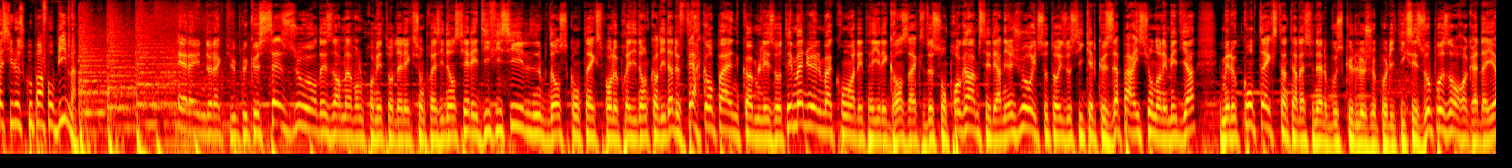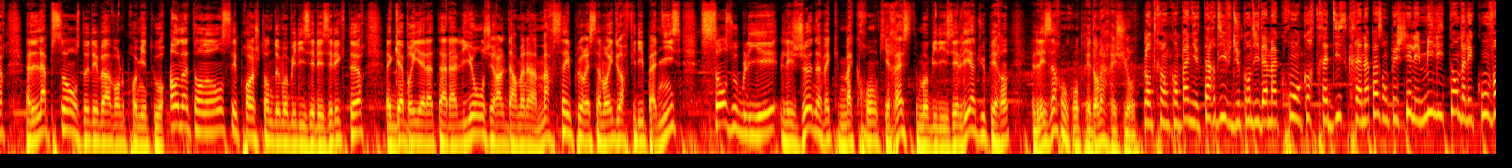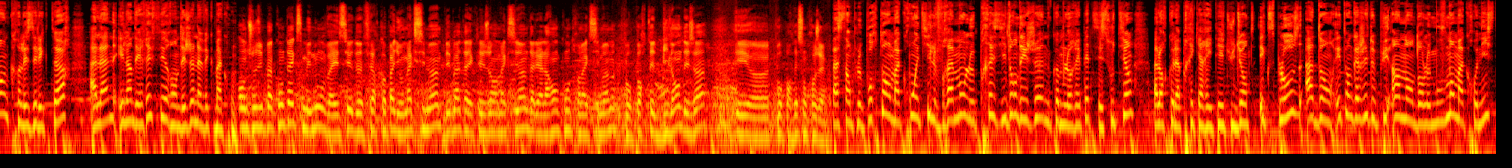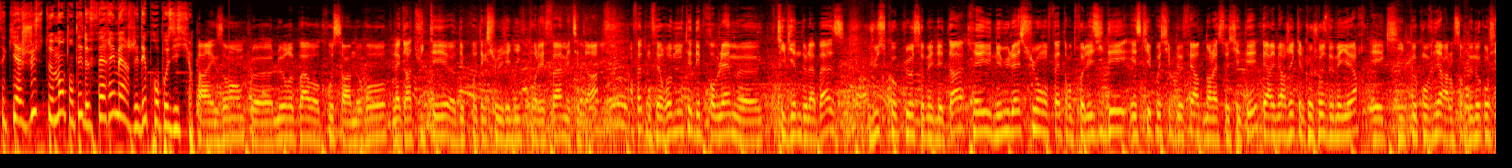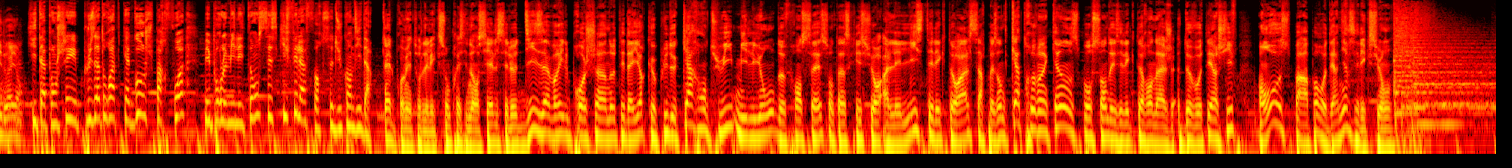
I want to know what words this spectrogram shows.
voici le scoop info. Bim et à la une de l'actu, plus que 16 jours désormais avant le premier tour de l'élection présidentielle est difficile dans ce contexte pour le président candidat de faire campagne comme les autres. Emmanuel Macron a détaillé les grands axes de son programme ces derniers jours. Il s'autorise aussi quelques apparitions dans les médias, mais le contexte international bouscule le jeu politique. Ses opposants regrettent d'ailleurs l'absence de débat avant le premier tour. En attendant, ses proches tentent de mobiliser les électeurs. Gabriel Attal à Lyon, Gérald Darmanin à Marseille, plus récemment Édouard Philippe à Nice, sans oublier les jeunes avec Macron qui restent. Léa Dupérin les a rencontrés dans la région. L'entrée en campagne tardive du candidat Macron, encore très discret, n'a pas empêché les militants d'aller convaincre les électeurs. Alan est l'un des référents des jeunes avec Macron. On ne choisit pas contexte, mais nous, on va essayer de faire campagne au maximum, débattre avec les gens au maximum, d'aller à la rencontre au maximum pour porter le bilan déjà et euh, pour porter son projet. Pas simple pourtant, Macron est-il vraiment le président des jeunes, comme le répètent ses soutiens, alors que la précarité étudiante explose? Adam est engagé depuis un an dans le mouvement macroniste qui a justement tenté de faire émerger des propositions par exemple, euh, le repas au Crous à 1 euro, la gratuité euh, des protections hygiéniques pour les femmes, etc. En fait, on fait remonter des problèmes euh, qui viennent de la base jusqu'au plus haut sommet de l'État, créer une émulation en fait entre les idées et ce qui est possible de faire dans la société, faire émerger quelque chose de meilleur et qui peut convenir à l'ensemble de nos concitoyens. Quitte à pencher plus à droite qu'à gauche parfois, mais pour le militant, c'est ce qui fait la force du candidat. Et le premier tour de l'élection présidentielle, c'est le 10 avril prochain. Notez d'ailleurs que plus de 48 millions de Français sont inscrits sur les listes liste électorale. Ça représente 95% des électeurs en âge de voter, un chiffre en hausse par rapport aux dernières élections.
